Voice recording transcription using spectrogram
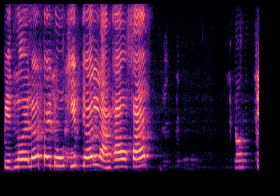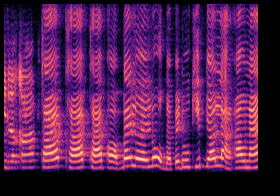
ปิดเลยแล้วไปดูคลิปย้อนหลังเอาครับเราปิดแล้วครับ ครับครับครับออกได้เลยลูกเดี๋ยวไปดูคลิปย้อนหลังเอานะ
